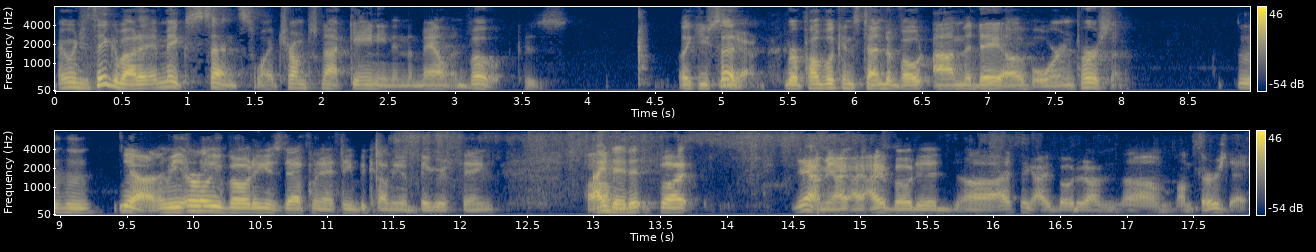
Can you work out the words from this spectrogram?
I mean, when you think about it, it makes sense why Trump's not gaining in the mail-in vote. Because, like you said, Yeah. Republicans tend to vote on the day of or in person. hmm Yeah, I mean, early voting is definitely, I think, becoming a bigger thing. I Um, did it. but yeah, I mean, I, I- I voted. Uh, I think I voted on um, on Thursday.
